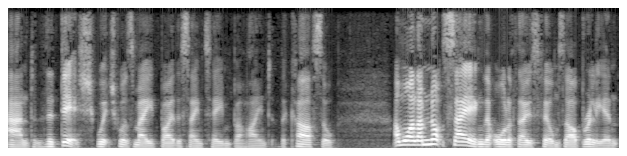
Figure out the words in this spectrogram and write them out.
and The Dish, which was made by the same team behind The Castle. And while I'm not saying that all of those films are brilliant,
